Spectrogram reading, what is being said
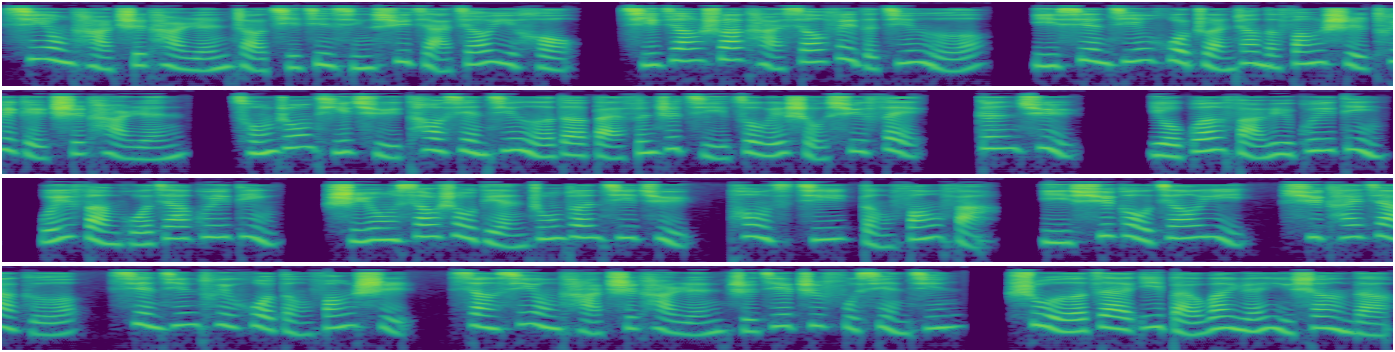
信用卡持卡人找其进行虚假交易后，其将刷卡消费的金额以现金或转账的方式退给持卡人，从中提取套现金额的百分之几作为手续费。根据有关法律规定，违反国家规定，使用销售点终端机具 POS 机等方法。以虚构交易、虚开价格、现金退货等方式，向信用卡持卡人直接支付现金，数额在一百万元以上的，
